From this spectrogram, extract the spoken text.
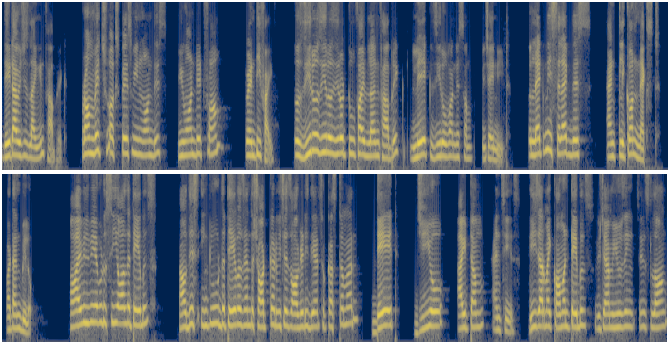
data which is lying in fabric. From which workspace we want this? We want it from 25. So 00025 learn fabric, lake 01 is some which I need. So let me select this and click on next button below. Now I will be able to see all the tables now this include the tables and the shortcut which is already there. So customer, date, geo, item and sales. These are my common tables which I am using since long.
